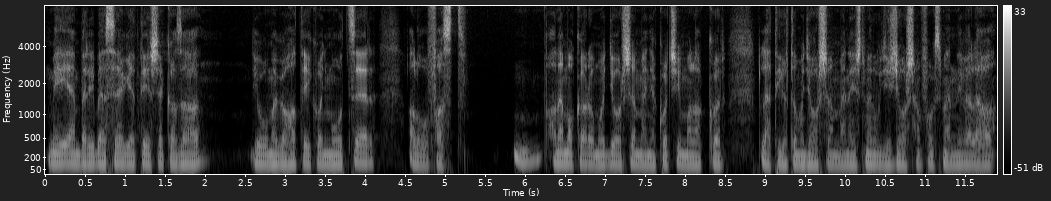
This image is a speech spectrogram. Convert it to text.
mély emberi beszélgetések az a jó meg a hatékony módszer, a lófaszt. Ha nem akarom, hogy gyorsan menj a kocsimmal, akkor letiltom a gyorsan menést, mert úgyis gyorsan fogsz menni vele, ha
